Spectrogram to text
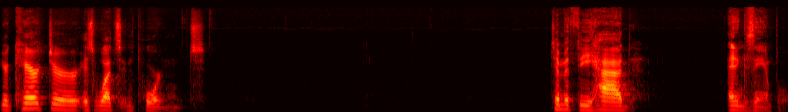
Your character is what's important. Timothy had an example.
